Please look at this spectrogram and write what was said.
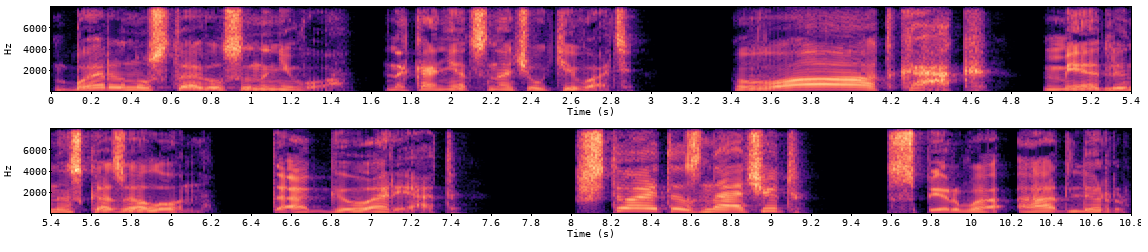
Бэрон уставился на него. Наконец начал кивать. «Вот как!» — медленно сказал он. «Так говорят». «Что это значит?» Сперва Адлер,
